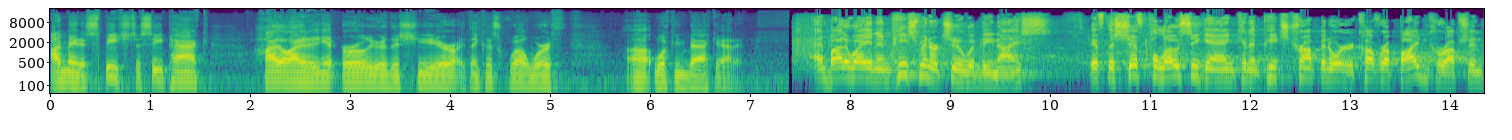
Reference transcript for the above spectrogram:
I made a speech to CPAC highlighting it earlier this year. I think it's well worth uh, looking back at it. And by the way, an impeachment or two would be nice. If the Schiff Pelosi gang can impeach Trump in order to cover up Biden corruption,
